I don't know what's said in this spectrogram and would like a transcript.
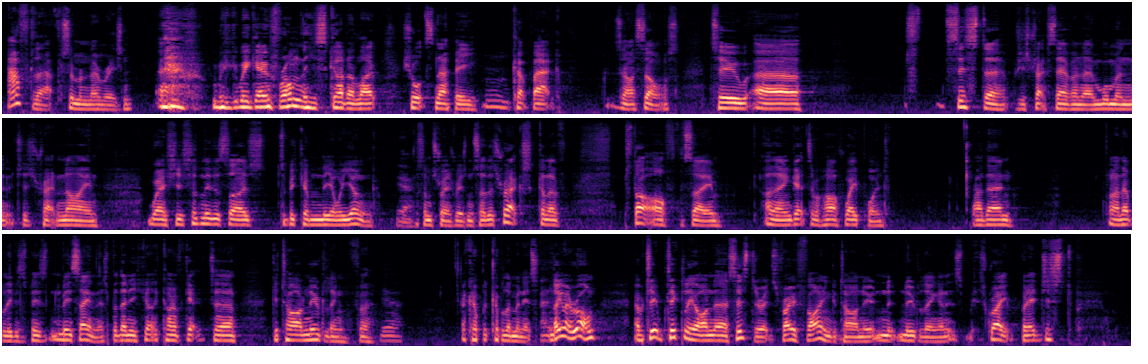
After that, for some unknown reason, we, we go from these kind of like short, snappy, cut back songs to uh, Sister, which is track seven, and Woman, which is track nine, where she suddenly decides to become Neil Young Yeah. for some strange reason. So the tracks kind of start off the same and then get to a halfway point, and then I don't believe it's me saying this, but then you kind of get uh, guitar noodling for Yeah. a couple couple of minutes. Don't get me wrong, uh, particularly on uh, Sister, it's very fine guitar noodling and it's it's great, but it just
